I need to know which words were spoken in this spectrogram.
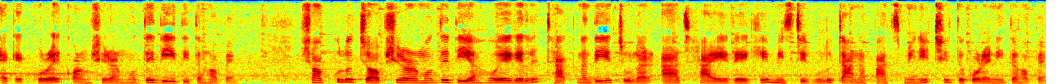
এক এক করে গরম শিরার মধ্যে দিয়ে দিতে হবে। সবগুলো চপ শিরার মধ্যে দেওয়া হয়ে গেলে ঢাকনা দিয়ে চুলার আঁচ হাই রেখে মিষ্টিগুলো টানা পাঁচ মিনিট সিদ্ধ করে নিতে হবে।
